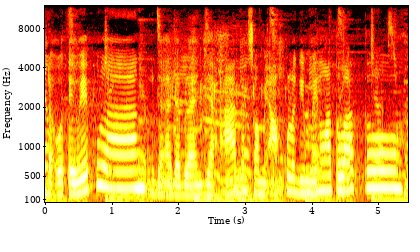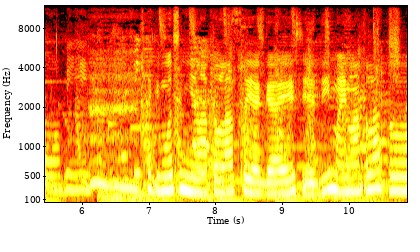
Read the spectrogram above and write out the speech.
udah OTW pulang, udah ada belanjaan dan suami aku lagi main lato-lato. Lagi musimnya lato-lato ya guys, jadi main lato-lato.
